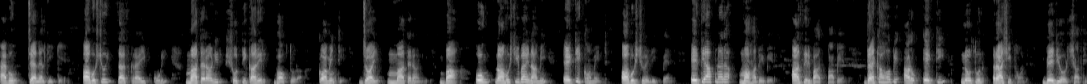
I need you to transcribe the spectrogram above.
এবং চ্যানেলটিকে অবশ্যই সাবস্ক্রাইব করে মাতারানির সত্যিকারের ভক্তরা কমেন্টে জয় মাতারানী বা ওং নম শিবায় নামে একটি কমেন্ট অবশ্যই লিখবেন। এতে আপনারা মহাদেবের আশীর্বাদ পাবেন। দেখা হবে আরও একটি নতুন রাশিফল ভিডিওর সাথে।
